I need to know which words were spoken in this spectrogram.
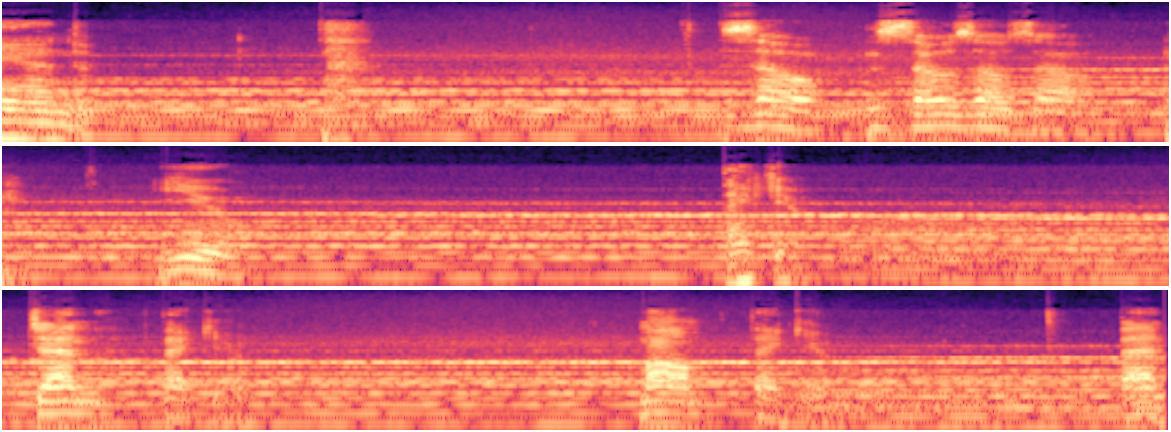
And Zoe, Zoe, Zoe, Zoe, you. Thank you. Jen, thank you. Mom, thank you. Ben,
